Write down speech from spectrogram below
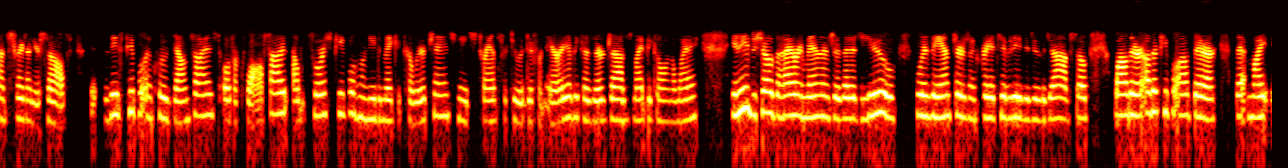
concentrate on yourself these people include downsized, overqualified, outsourced people who need to make a career change, need to transfer to a different area because their jobs might be going away. You need to show the hiring manager that it's you who has the answers and creativity to do the job. So while there are other people out there that might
